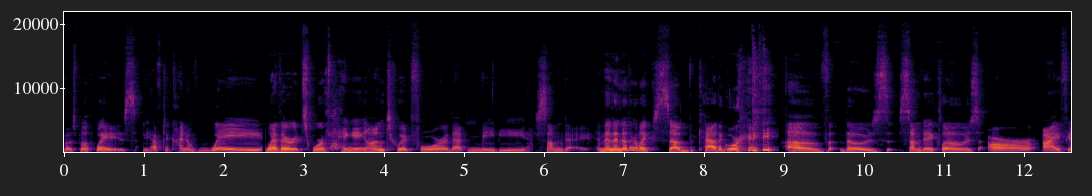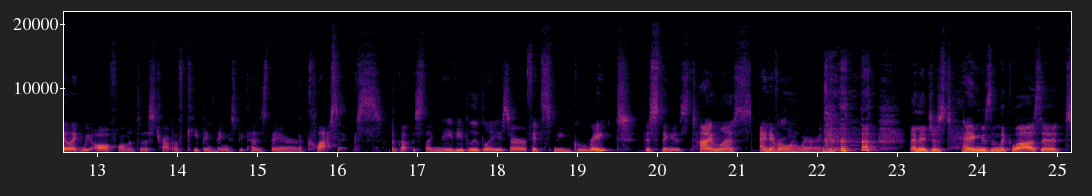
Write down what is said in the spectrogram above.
goes both ways. You have to kind of weigh whether it's worth hanging on to it for that maybe someday. And then another like subcategory of those someday clothes are I feel like we all fall into this trap of keeping things because they're the classics. I've got this like navy blue blazer, fits me great. This thing is timeless. I never want to wear it. and it just hangs in the closet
